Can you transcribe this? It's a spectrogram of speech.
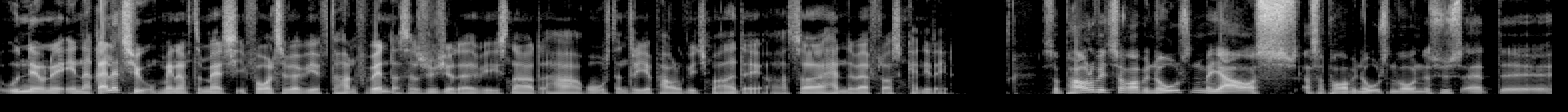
udnævne en relativ man of the match i forhold til, hvad vi efterhånden forventer, så synes jeg da, at vi snart har rost Andrea Pavlovic meget i dag, og så er han i hvert fald også en kandidat. Så Pavlovic og Robin Olsen, men jeg er også altså på Robin Olsen, hvor jeg synes, at øh,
